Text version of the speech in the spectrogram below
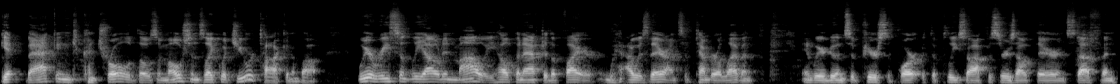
get back into control of those emotions like what you were talking about? We were recently out in Maui helping after the fire. I was there on September 11th and we were doing some peer support with the police officers out there and stuff and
